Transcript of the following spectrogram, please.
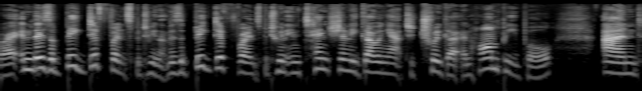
right? And there's a big difference between that. There's a big difference between intentionally going out to trigger and harm people and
